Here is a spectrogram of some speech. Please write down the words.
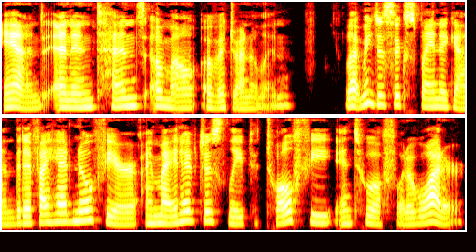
and an intense amount of adrenaline. Let me just explain again that if I had no fear, I might have just leaped 12 feet into a foot of water.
